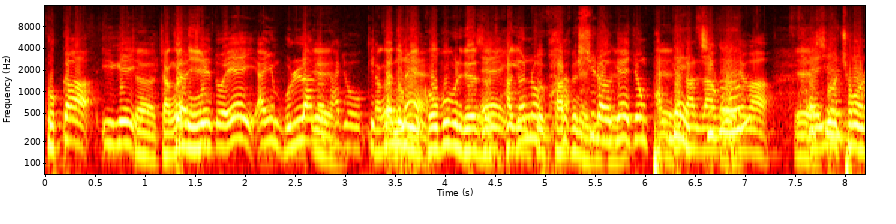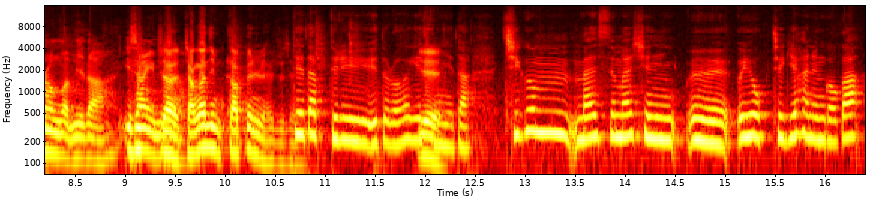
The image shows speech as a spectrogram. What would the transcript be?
국가 이게 자, 장관님. 저 제도에 아니 문란을 예, 가져왔기 장관님이 때문에 그 부분에 대해서 예, 확인 이거는 좀 확실하게. 좀 예. 판단하려고 네, 제가 예. 예, 요청을 한 겁니다. 이상입니다. 자, 장관님 답변을 해주세요. 대답 드리도록 하겠습니다. 예. 지금 말씀하신 어, 의혹 제기하는 거가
